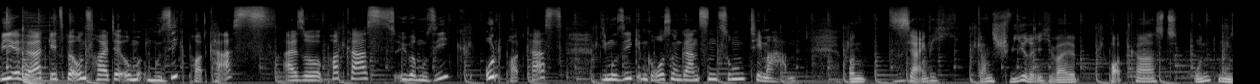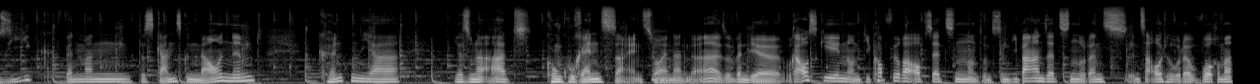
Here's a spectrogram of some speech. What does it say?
Wie ihr hört, geht es bei uns heute um Musikpodcasts. Also Podcasts über Musik und Podcasts, die Musik im Großen und Ganzen zum Thema haben. Und das ist ja eigentlich ganz schwierig, weil Podcast und Musik, wenn man das ganz genau nimmt, könnten ja ja so eine Art Konkurrenz sein zueinander. Also wenn wir rausgehen und die Kopfhörer aufsetzen und uns in die Bahn setzen oder ins, ins Auto oder wo auch immer,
